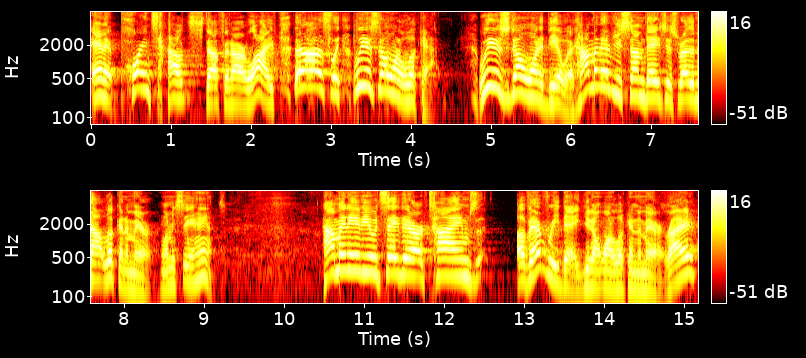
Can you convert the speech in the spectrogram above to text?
and it points out stuff in our life that honestly we just don't want to look at. We just don't want to deal with. How many of you some days just rather not look in a mirror? Let me see your hands. How many of you would say there are times of every day you don't want to look in the mirror, right?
